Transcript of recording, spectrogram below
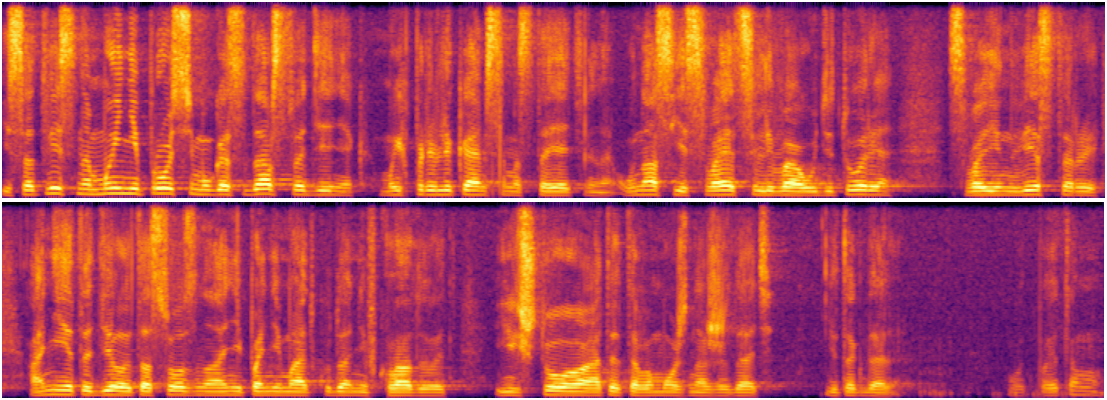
И, соответственно, мы не просим у государства денег, мы их привлекаем самостоятельно. У нас есть своя целевая аудитория, свои инвесторы, они это делают осознанно, они понимают, куда они вкладывают и что от этого можно ожидать и так далее. Вот, поэтому,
